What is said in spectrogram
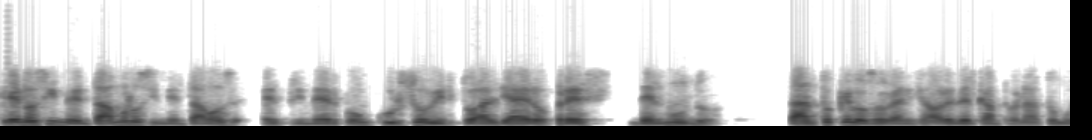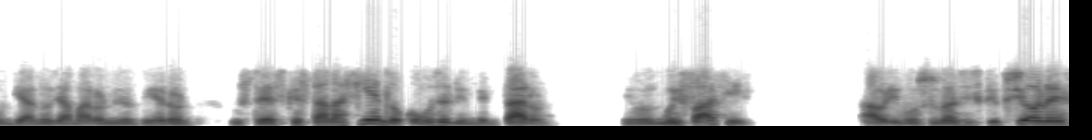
¿Qué nos inventamos? Nos inventamos el primer concurso virtual de Aeropress del mundo. Tanto que los organizadores del campeonato mundial nos llamaron y nos dijeron, ¿ustedes qué están haciendo? ¿Cómo se lo inventaron? Dijimos, muy fácil. Abrimos unas inscripciones,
